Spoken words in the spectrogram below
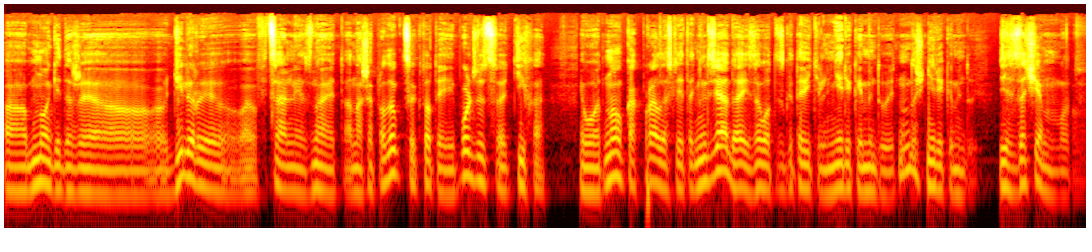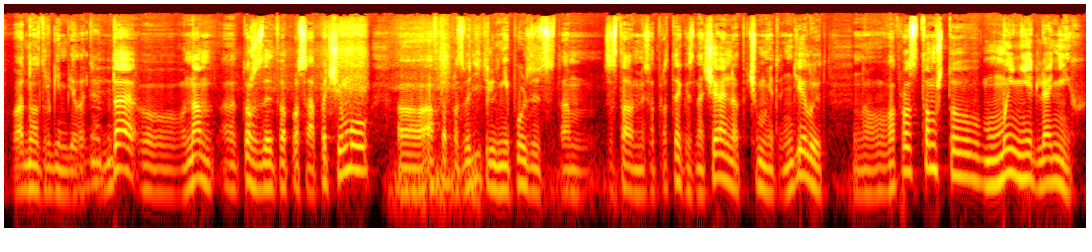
А, многие даже э, дилеры официальные знают о нашей продукции, кто-то ей пользуется тихо. Вот. Но, как правило, если это нельзя, да, и завод-изготовитель не рекомендует, ну, значит, не рекомендует. Здесь зачем вот одно с другим делать? Mm-hmm. Да, нам э, тоже задают вопрос, а почему э, автопроизводители не пользуются там составами Сопротек изначально, почему они это не делают? Но вопрос в том, что мы не для них.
